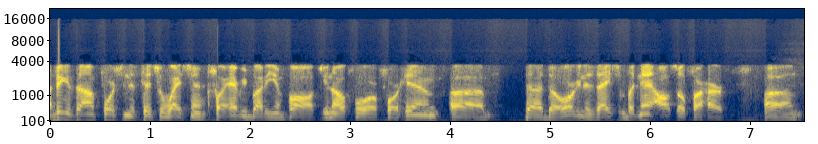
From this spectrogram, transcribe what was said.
I think it's an unfortunate situation for everybody involved. You know, for for him, uh, the the organization, but then also for her, um,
